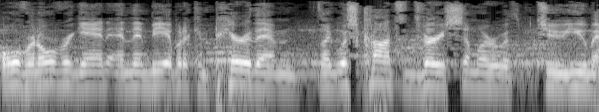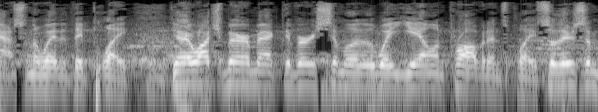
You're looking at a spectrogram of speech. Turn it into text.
over and over again, and then be able to compare them. Like Wisconsin's very similar with to UMass in the way that they play. You know, I watch Merrimack; they're very similar to the way Yale and Providence play. So there's some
